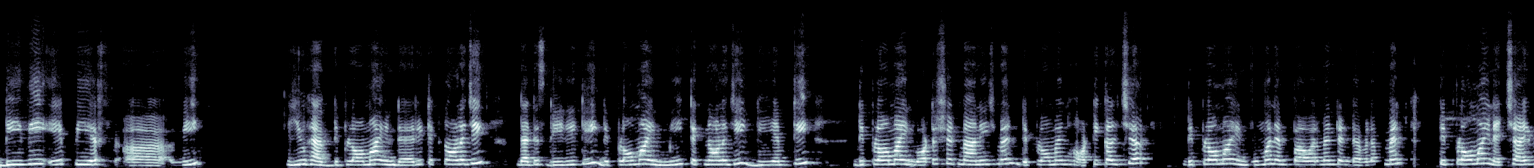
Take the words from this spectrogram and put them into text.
DVAPFV. Uh, you have diploma in dairy technology. That is DDT, diploma in meat technology DMT, diploma in watershed management, diploma in horticulture, diploma in women empowerment and development, diploma in HIV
